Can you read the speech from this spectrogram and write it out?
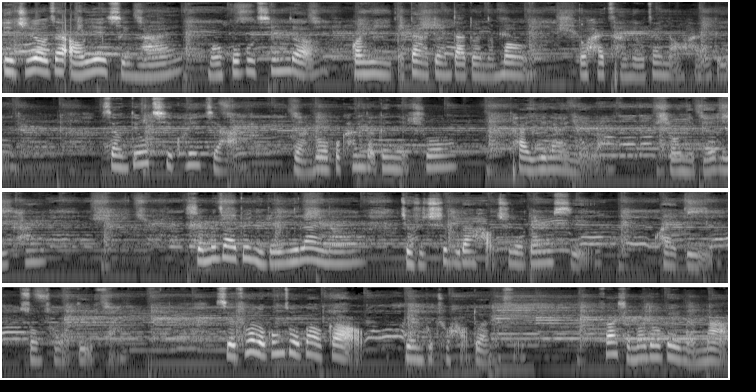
也只有在熬夜醒来，模糊不清的关于你的大段大段的梦，都还残留在脑海里。想丢弃盔甲，软弱不堪的跟你说，太依赖你了，求你别离开。什么叫对你的依赖呢？就是吃不到好吃的东西，快递送错了地方，写错了工作报告，编不出好段子，发什么都被人骂，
